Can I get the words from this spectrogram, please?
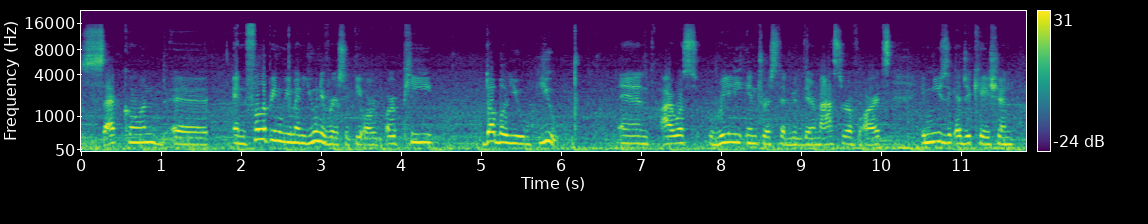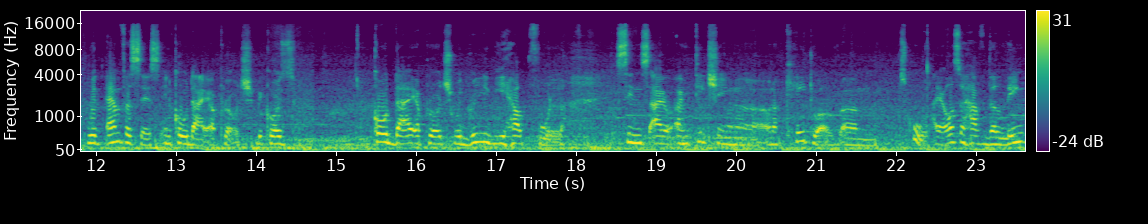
Second, uh, in Philippine Women University or, or PWU. And I was really interested with their Master of Arts in Music Education with emphasis in Kodály approach because Kodály approach would really be helpful since I, I'm teaching uh, on a K-12 um, school. I also have the link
